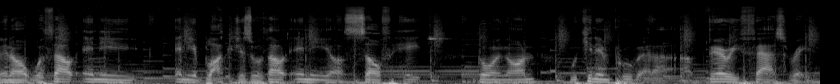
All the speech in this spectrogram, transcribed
you know without any any blockages without any uh, self-hate going on we can improve at a, a very fast rate.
